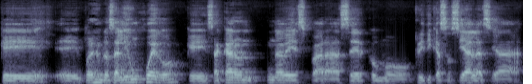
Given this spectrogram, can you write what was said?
que eh, por ejemplo, salió un juego que sacaron una vez para hacer como crítica social hacia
